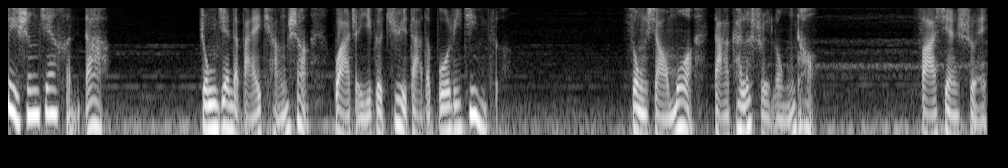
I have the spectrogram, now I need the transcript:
卫生间很大，中间的白墙上挂着一个巨大的玻璃镜子。宋小沫打开了水龙头，发现水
